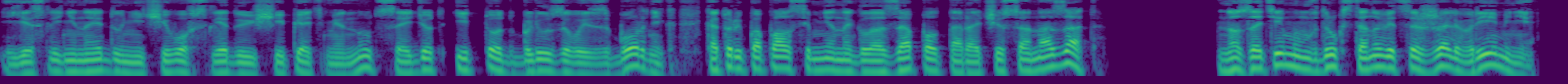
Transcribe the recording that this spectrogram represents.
Если не найду ничего в следующие пять минут, сойдет и тот блюзовый сборник, который попался мне на глаза полтора часа назад. Но затем им вдруг становится жаль времени,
